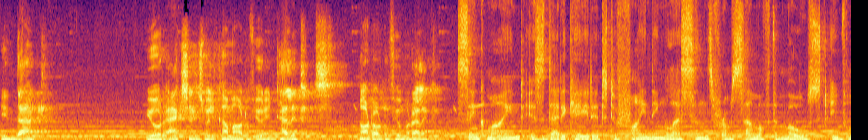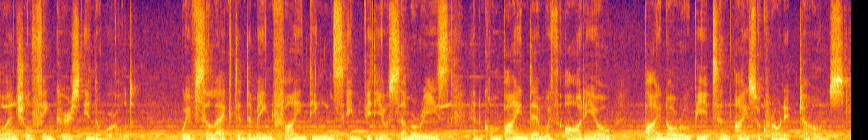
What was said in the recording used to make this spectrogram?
In that, your actions will come out of your intelligence, not out of your morality. Think Mind is dedicated to finding lessons from some of the most influential thinkers in the world. We've selected the main findings in video summaries and combined them with audio, binaural beats and isochronic tones,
